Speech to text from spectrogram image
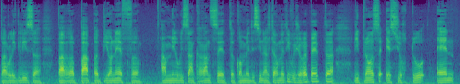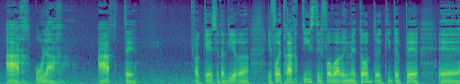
par l'Église, par Pape Pie IX en 1847 comme médecine alternative, je répète, l'hypnose est surtout un art ou l'art. Arte. Ok, c'est-à-dire, euh, il faut être artiste, il faut avoir une méthode qui te peut euh,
